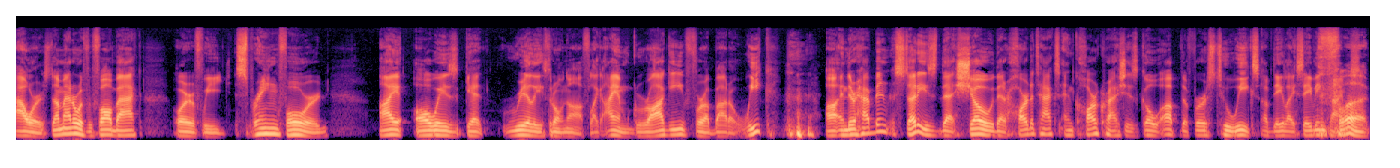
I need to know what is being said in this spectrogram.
hours, no matter if we fall back or if we spring forward, I always get really thrown off. Like I am groggy for about a week. uh, and there have been studies that show that heart attacks and car crashes go up the first two weeks of daylight saving times. Fuck.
